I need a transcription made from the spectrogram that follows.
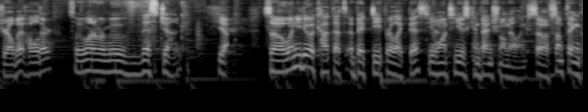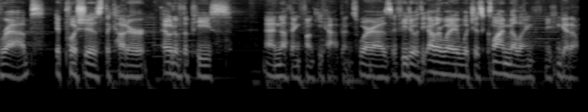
drill bit holder. So we want to remove this junk. Yep. So when you do a cut that's a bit deeper like this, you want to use conventional milling. So if something grabs, it pushes the cutter out of the piece and nothing funky happens. Whereas if you do it the other way, which is climb milling, you can get a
